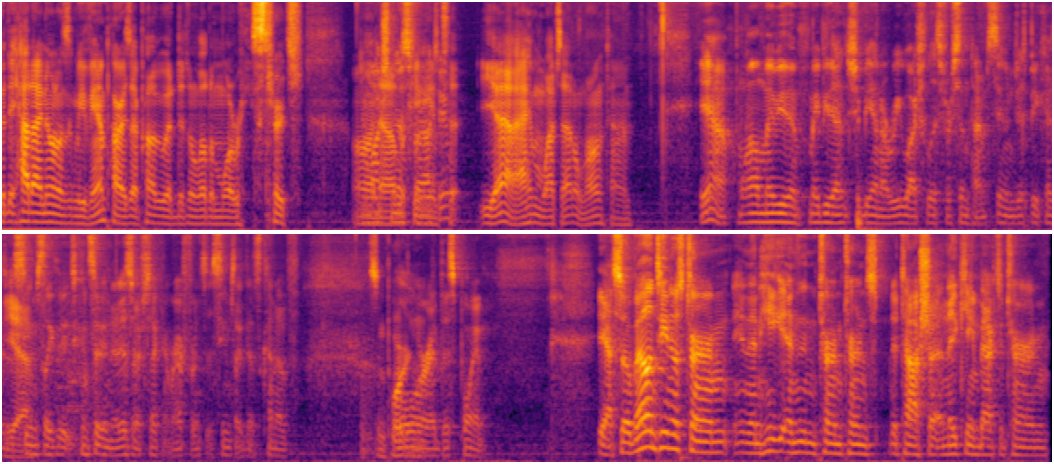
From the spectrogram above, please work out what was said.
But had I known it was going to be vampires, I probably would have done a little more research on uh, looking into. Yeah, I haven't watched that in a long time. Yeah, well, maybe maybe that should be on our rewatch list for sometime soon, just because it Yeah. seems like considering that is our second reference, it seems like that's kind of It's important. more at this point. Yeah, so Valentino's turn, and then he and in turn turns Natasha, and they came back to turn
